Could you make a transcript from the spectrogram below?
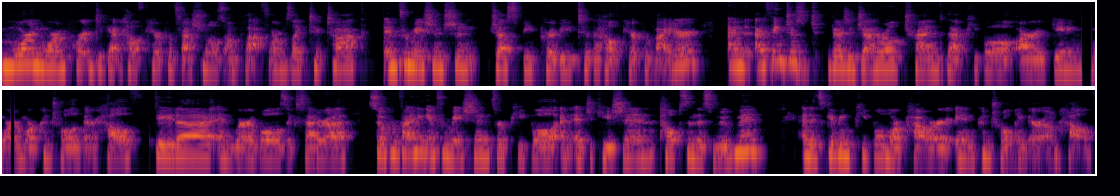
more and more important to get healthcare professionals on platforms like TikTok. Information shouldn't just be privy to the healthcare provider. And I think just there's a general trend that people are gaining more and more control of their health data and wearables, etc. So providing information for people and education helps in this movement and it's giving people more power in controlling their own health.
